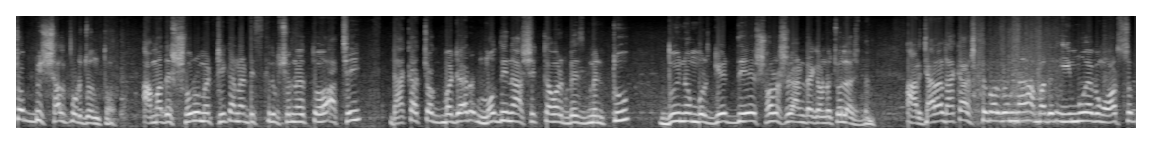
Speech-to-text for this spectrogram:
চব্বিশ সাল পর্যন্ত। আমাদের শোরুমের ঠিকানা ডিসক্রিপশনে তো আছেই। Dhaka Chawkbazar, Madina Ashiq tower basement two দুই নম্বর গেট দিয়ে সরাসরি আন্ডারগ্রাউন্ডে চলে আসবেন। আর যারা ঢাকা আসতে পারবেন না, আমাদের ইমো এবং হোয়াটসঅ্যাপ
